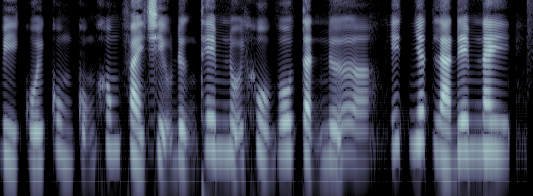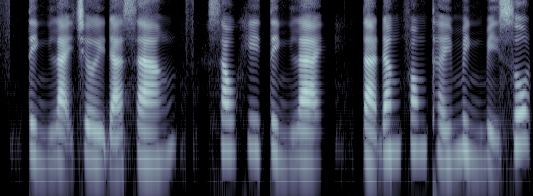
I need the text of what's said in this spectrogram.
vì cuối cùng cũng không phải chịu đựng thêm nỗi khổ vô tận nữa, ít nhất là đêm nay. Tỉnh lại trời đã sáng, sau khi tỉnh lại, tả Đăng Phong thấy mình bị sốt,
